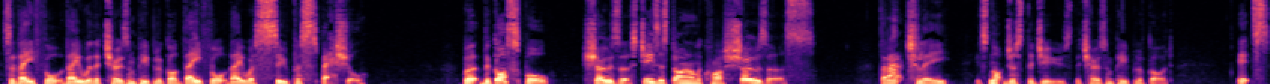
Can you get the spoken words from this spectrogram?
So they thought they were the chosen people of God. They thought they were super special. But the gospel shows us, Jesus dying on the cross shows us that actually it's not just the Jews, the chosen people of God. It's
